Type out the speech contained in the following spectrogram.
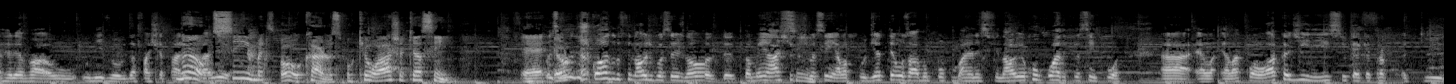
relevar o, o nível da faixa etária Não, tá ali. sim, mas. Ô, Carlos, o que eu acho é que assim. É, Mas eu, eu, não discordo do final de vocês, não. Eu também acho Sim. que, tipo assim, ela podia ter usado um pouco mais nesse final. E eu concordo que, assim, pô, ah, ela, ela coloca de início que, é que, que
